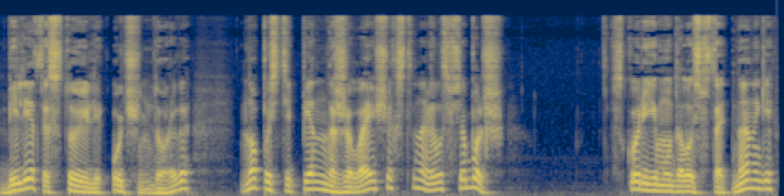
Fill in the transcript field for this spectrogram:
Билеты стоили очень дорого, но постепенно желающих становилось все больше. Вскоре ему удалось встать на ноги,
